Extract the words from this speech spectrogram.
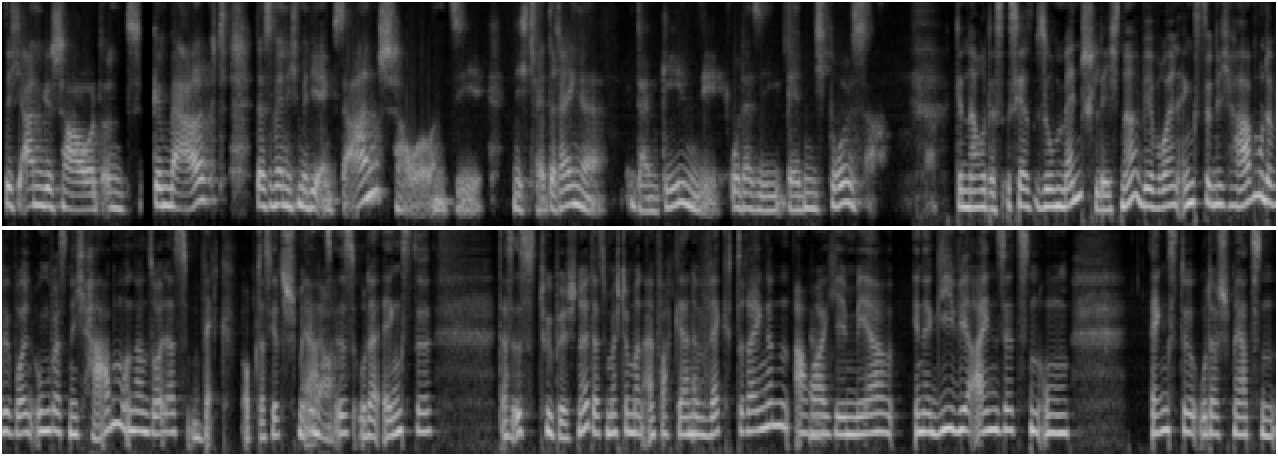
sich angeschaut und gemerkt, dass wenn ich mir die Ängste anschaue und sie nicht verdränge, dann gehen sie oder sie werden nicht größer. Genau, das ist ja so menschlich, ne? Wir wollen Ängste nicht haben oder wir wollen irgendwas nicht haben und dann soll das weg. Ob das jetzt Schmerz genau. ist oder Ängste, das ist typisch, ne? Das möchte man einfach gerne ja. wegdrängen, aber ja. je mehr Energie wir einsetzen, um Ängste oder Schmerzen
